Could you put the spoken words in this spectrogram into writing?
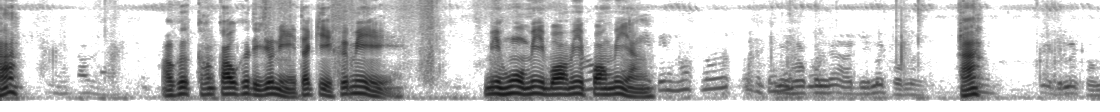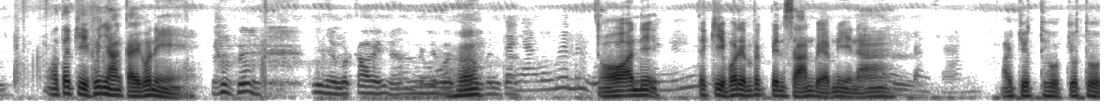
ฮะเอาคือของเก่าคือติอยู่นี่ตะกี้คือมีมีหูมีบอมีปองมีหยังฮะเอากคนละเอาดินมาถมฮะเอาตะกี้คือยางไก่ก็นี่นี่ อย่ามาเก้าเลยนะมันจะมาฮะเก้าเป็นแต่แต่ยางลงมามันอ๋ออันนี้ ตะกี้เพราะเดี๋ยวมันเป็นสารแบบนี้นะตั้งสามเอาจุดถูกจุดถูก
